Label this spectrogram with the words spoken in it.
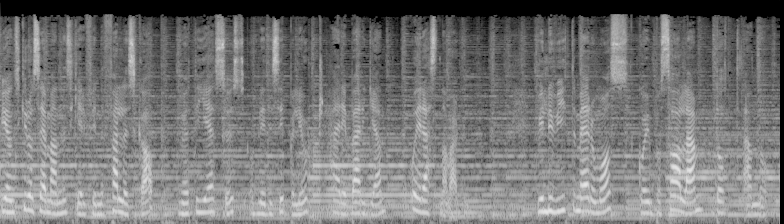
Vi ønsker å se mennesker finne fellesskap, møte Jesus og bli disippelgjort her i Bergen og i resten av verden. Vil du vite mer om oss, gå inn på salem.no.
